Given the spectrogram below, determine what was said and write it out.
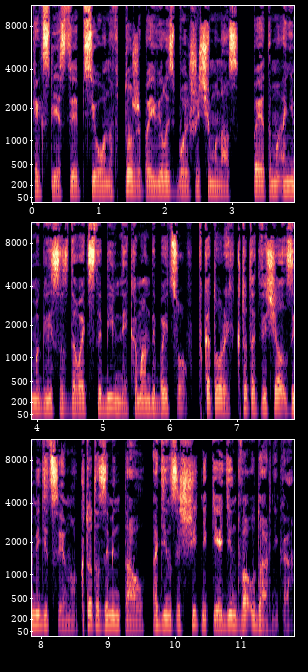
Как следствие, псионов тоже появилось больше, чем у нас. Поэтому они могли создавать стабильные команды бойцов, в которых кто-то отвечал за медицину, кто-то за ментал, один защитник и один-два ударника.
